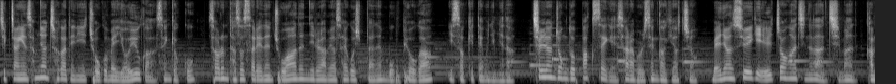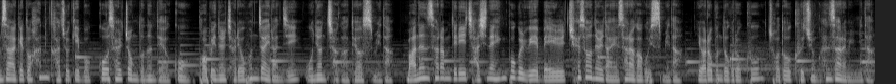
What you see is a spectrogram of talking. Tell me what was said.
직장인 3년차가 되니 조금의 여유가 생겼고 35살에는 좋아하는 일을 하며 살고 싶다는 목표가 있었기 때문입니다. 7년 정도 빡세게 살아볼 생각이었죠. 매년 수익이 일정하지는 않지만 감사하게도 한 가족이 먹고 살 정도는 되었고 법인을 차려 혼자 일한 지 5년 차가 되었습니다. 많은 사람들이 자신의 행복을 위해 매일 최선을 다해 살아가고 있습니다. 여러분도 그렇고 저도 그 중 한 사람입니다.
